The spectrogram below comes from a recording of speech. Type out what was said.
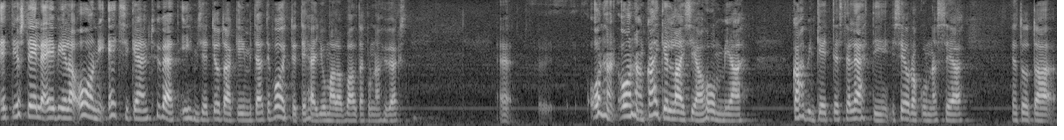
että jos teillä ei vielä ole, niin etsikää nyt hyvät ihmiset jotakin, mitä te voitte tehdä Jumalan valtakunnan hyväksi. Onhan, onhan kaikenlaisia hommia kahvinkeitteestä lähtien seurakunnassa ja, ja tota,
